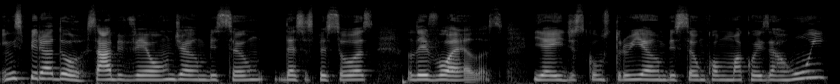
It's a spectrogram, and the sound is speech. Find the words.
inspirador, sabe? Ver onde a ambição dessas pessoas levou elas. E aí desconstruir a ambição como uma coisa ruim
